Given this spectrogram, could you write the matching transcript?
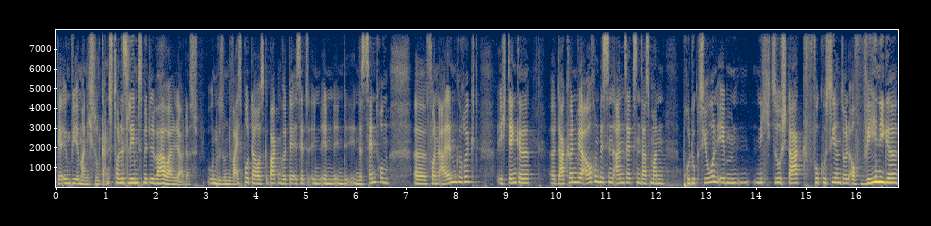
der irgendwie immer nicht so ein ganz tolles Lebensmittel war, weil ja das ungesunde Weißbrot daraus gebacken wird, der ist jetzt in, in, in, in das Zentrum äh, von allem gerückt. Ich denke, äh, da können wir auch ein bisschen ansetzen, dass man Produktion eben nicht so stark fokussieren soll auf wenige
